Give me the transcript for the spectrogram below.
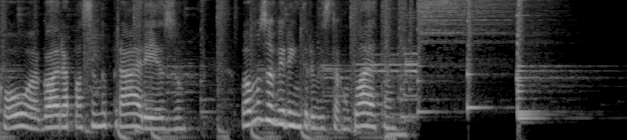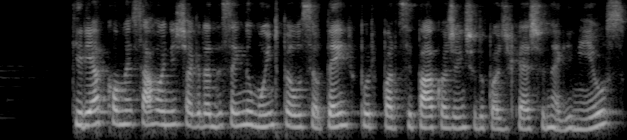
Co, agora passando para Arezo. Vamos ouvir a entrevista completa? Queria começar, Rony, te agradecendo muito pelo seu tempo, por participar com a gente do podcast Neg News.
